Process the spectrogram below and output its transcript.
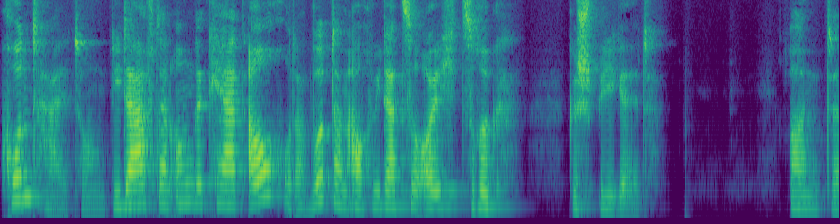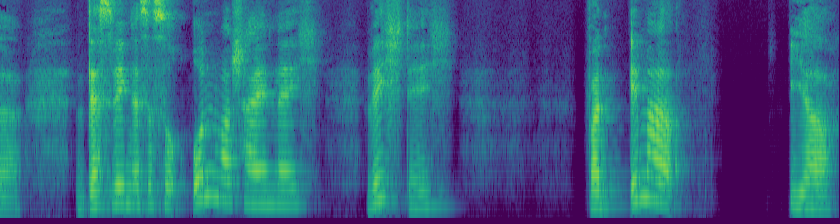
Grundhaltung, die darf dann umgekehrt auch oder wird dann auch wieder zu euch zurückgespiegelt. Und äh, deswegen ist es so unwahrscheinlich wichtig, wann immer ihr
